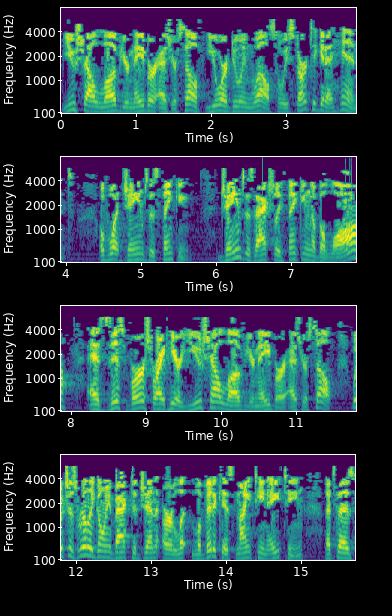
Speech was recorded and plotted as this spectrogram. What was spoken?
you shall love your neighbor as yourself, you are doing well. So we start to get a hint of what James is thinking. James is actually thinking of the law as this verse right here, you shall love your neighbor as yourself, which is really going back to Gen, or Le, Leviticus 19:18 that says,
